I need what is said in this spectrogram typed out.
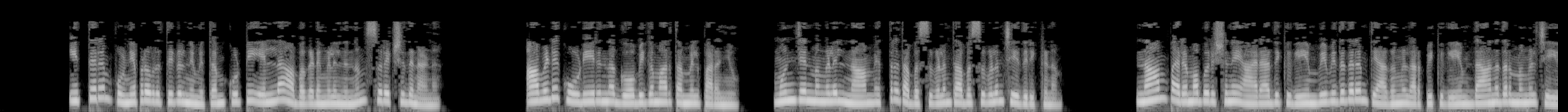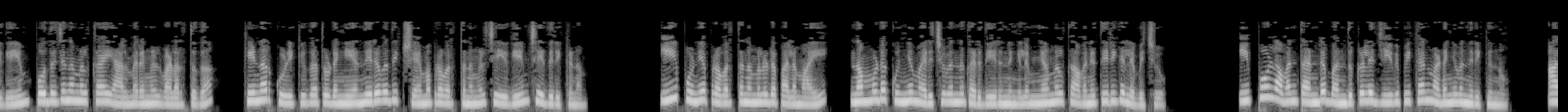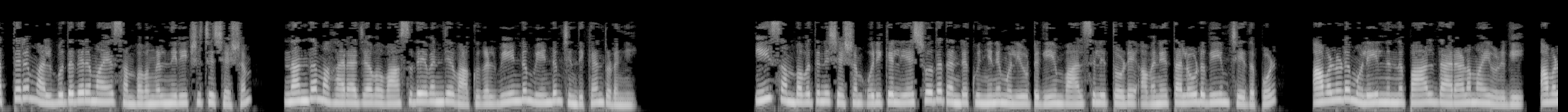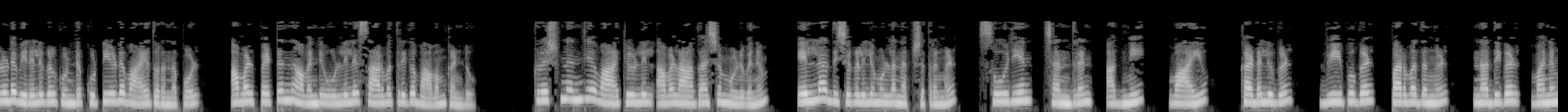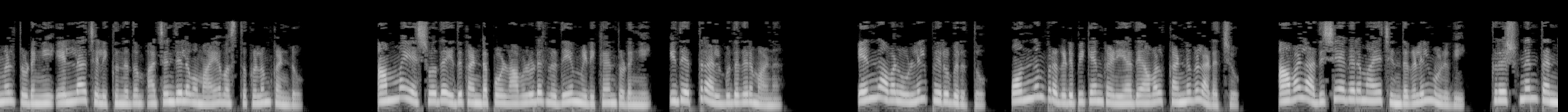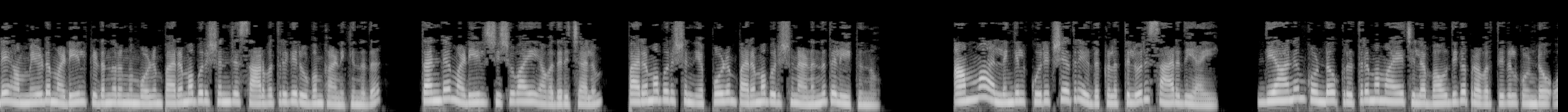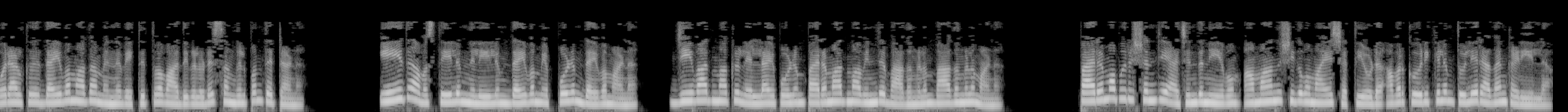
ഇത്തരം പുണ്യപ്രവൃത്തികൾ നിമിത്തം കുട്ടി എല്ലാ അപകടങ്ങളിൽ നിന്നും സുരക്ഷിതനാണ്. അവിടെ കൂടിയിരുന്ന ഗോപികമാർ തമ്മിൽ പറഞ്ഞു മുൻജന്മങ്ങളിൽ നാം എത്ര തപസ്സുകളും തപസ്സുകളും ചെയ്തിരിക്കണം. നാം പരമപുരുഷനെ ആരാധിക്കുകയും വിവിധതരം ത്യാഗങ്ങൾ അർപ്പിക്കുകയും ദാനധർമ്മങ്ങൾ ചെയ്യുകയും പൊതുജനങ്ങൾക്കായി ആൽമരങ്ങൾ വളർത്തുക കിണർ കുഴിക്കുക തുടങ്ങിയ നിരവധി ക്ഷേമപ്രവർത്തനങ്ങൾ ചെയ്യുകയും ചെയ്തിരിക്കണം. ഈ പുണ്യപ്രവർത്തനങ്ങളുടെ ഫലമായി നമ്മുടെ കുഞ്ഞ് മരിച്ചുവെന്ന് കരുതിയിരുന്നെങ്കിലും ഞങ്ങൾക്ക് അവനെ തിരികെ ലഭിച്ചു. ഇപ്പോൾ അവൻ തന്റെ ബന്ധുക്കളെ ജീവിപ്പിക്കാൻ മടങ്ങിവന്നിരിക്കുന്നു. അത്തരം അത്ഭുതകരമായ സംഭവങ്ങൾ നിരീക്ഷിച്ച ശേഷം നന്ദ മഹാരാജാവ് വാസുദേവന്റെ വാക്കുകൾ വീണ്ടും വീണ്ടും ചിന്തിക്കാൻ തുടങ്ങി. ഈ സംഭവത്തിനു ശേഷം ഒരിക്കൽ യശോദ തന്റെ കുഞ്ഞിനെ മുലയൂട്ടുകയും വാത്സല്യത്തോടെ അവനെ തലോടുകയും ചെയ്തപ്പോൾ അവളുടെ മുലയിൽ നിന്ന് പാൽ ധാരാളമായി ഒഴുകി അവളുടെ വിരലുകൾ കൊണ്ട് കുട്ടിയുടെ വായ തുറന്നപ്പോൾ അവൾ പെട്ടെന്ന് അവന്റെ ഉള്ളിലെ സാർവത്രിക ഭാവം കണ്ടു. കൃഷ്ണന്റെ വായ്ക്കുള്ളിൽ അവൾ ആകാശം മുഴുവനും എല്ലാ ദിശകളിലുമുള്ള നക്ഷത്രങ്ങൾ സൂര്യൻ ചന്ദ്രൻ അഗ്നി വായു കടലുകൾ ദ്വീപുകൾ പർവതങ്ങൾ നദികൾ വനങ്ങൾ തുടങ്ങി എല്ലാ ചലിക്കുന്നതും അചഞ്ചലവുമായ വസ്തുക്കളും കണ്ടു. അമ്മ യശോദ ഇത് കണ്ടപ്പോൾ അവളുടെ ഹൃദയം മിടിക്കാൻ തുടങ്ങി. ഇത് എത്ര അത്ഭുതകരമാണ്. എന്ന് അവൾ ഉള്ളിൽ പിറുപിറുത്തു. ഒന്നും പ്രകടിപ്പിക്കാൻ കഴിയാതെ അവൾ കണ്ണുകൾ അടച്ചു. അവൾ അതിശയകരമായ ചിന്തകളിൽ മുഴുകി. കൃഷ്ണൻ തന്റെ അമ്മയുടെ മടിയിൽ കിടന്നുറങ്ങുമ്പോഴും പരമപുരുഷന്റെ സാർവത്രിക രൂപം കാണിക്കുന്നത് തന്റെ മടിയിൽ ശിശുവായി അവതരിച്ചാലും പരമപുരുഷൻ എപ്പോഴും പരമപുരുഷനാണെന്ന് തെളിയിക്കുന്നു. അമ്മ അല്ലെങ്കിൽ കുരുക്ഷേത്ര യുദ്ധക്കളത്തിൽ ഒരു സാരഥിയായി. ധ്യാനം കൊണ്ടോ കൃത്രിമമായ ചില ഭൗതിക പ്രവൃത്തികൾ കൊണ്ടോ ഒരാൾക്ക് ദൈവമാകാം എന്ന വ്യക്തിത്വവാദികളുടെ സങ്കല്പം തെറ്റാണ്. ഏത് അവസ്ഥയിലും നിലയിലും ദൈവം എപ്പോഴും ദൈവമാണ്. ജീവാത്മാക്കൾ എല്ലായ്പ്പോഴും പരമാത്മാവിന്റെ ഭാഗങ്ങളും ഭാഗങ്ങളുമാണ്. പരമപുരുഷന്റെ അചിന്തനീയവും അമാനുഷികവുമായ ശക്തിയോട് അവർക്ക് ഒരിക്കലും തുല്യരാകാൻ കഴിയില്ല.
